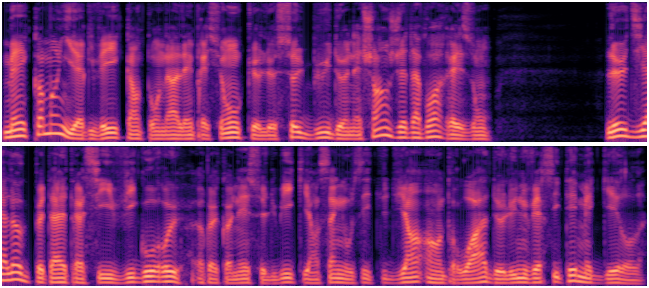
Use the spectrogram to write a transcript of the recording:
Mais comment y arriver quand on a l'impression que le seul but d'un échange est d'avoir raison? Le dialogue peut être assez vigoureux, reconnaît celui qui enseigne aux étudiants en droit de l'Université McGill.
